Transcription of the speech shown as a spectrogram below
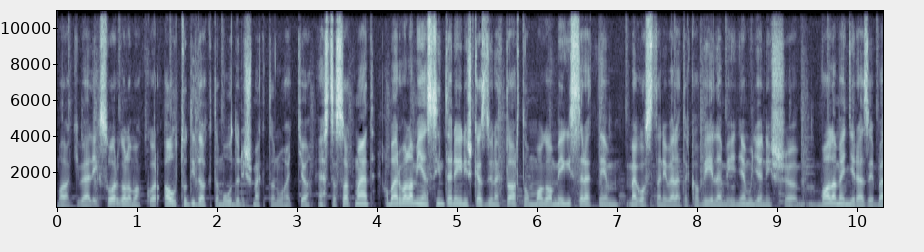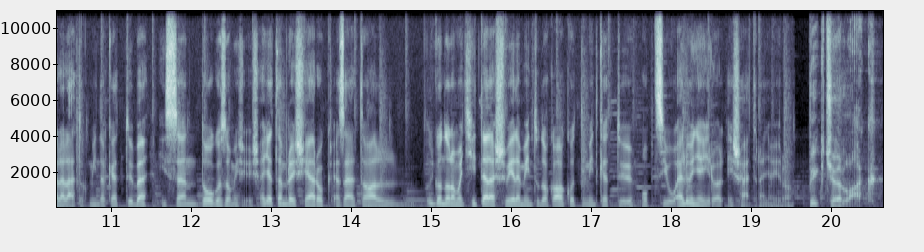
valakivel elég szorgalom, akkor autodidakta módon is megtanulhatja ezt a szakmát. Ha bár valamilyen szinten én is kezdőnek tartom magam, mégis szeretném szeretném megosztani veletek a véleményem, ugyanis valamennyire azért belelátok mind a kettőbe, hiszen dolgozom is és egyetemre is járok, ezáltal úgy gondolom, hogy hiteles véleményt tudok alkotni mindkettő opció előnyeiről és hátrányairól. Picture Lock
